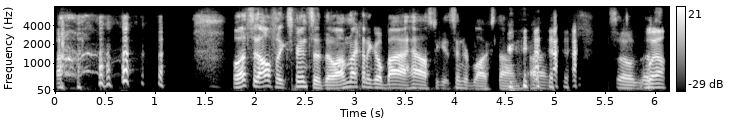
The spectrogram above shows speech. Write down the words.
well, that's awfully expensive, though. I'm not going to go buy a house to get cinder blocks done. Uh, so, that's- Well,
